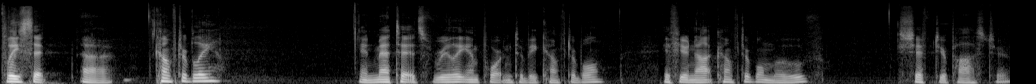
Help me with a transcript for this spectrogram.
Please sit uh, comfortably. In metta, it's really important to be comfortable. If you're not comfortable, move. Shift your posture.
